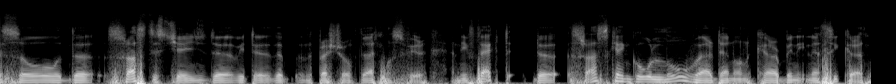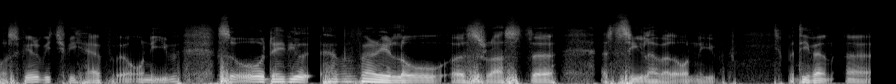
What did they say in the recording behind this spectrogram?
so the thrust is changed uh, with the, the pressure of the atmosphere and in fact the thrust can go lower than on Kerbin in a thicker atmosphere which we have on Eve so they will have a very low thrust at sea level on Eve but even uh,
